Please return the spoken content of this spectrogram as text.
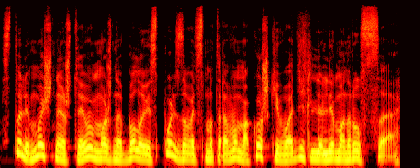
столь мощное, что его можно было использовать в смотровом окошке водителя Лемон Русса.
